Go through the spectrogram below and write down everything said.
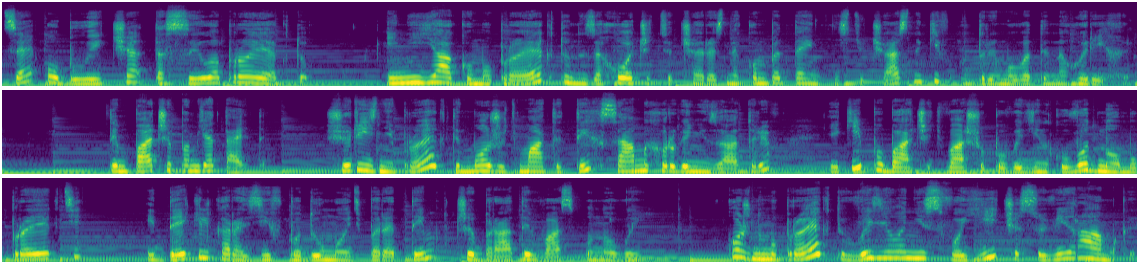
це обличчя та сила проєкту. І ніякому проєкту не захочеться через некомпетентність учасників утримувати на горіхи. Тим паче пам'ятайте, що різні проекти можуть мати тих самих організаторів, які побачать вашу поведінку в одному проєкті і декілька разів подумають перед тим, чи брати вас у новий. Кожному проєкту виділені свої часові рамки,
